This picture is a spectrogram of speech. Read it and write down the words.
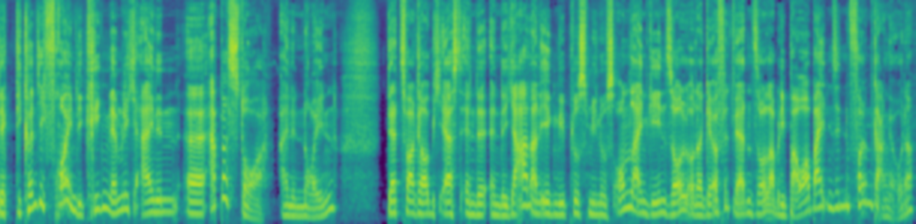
der, die können sich freuen. Die kriegen nämlich einen äh, Apple Store, einen neuen, der zwar, glaube ich, erst Ende, Ende Jahr dann irgendwie plus minus online gehen soll oder geöffnet werden soll, aber die Bauarbeiten sind in vollem Gange, oder?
